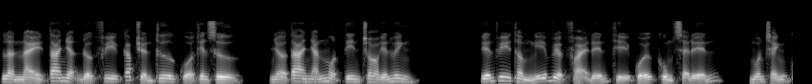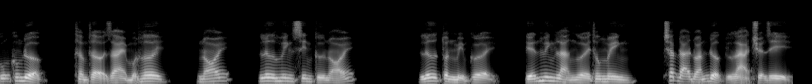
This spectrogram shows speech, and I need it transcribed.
lần này ta nhận được phi cấp truyền thư của thiên sư, nhờ ta nhắn một tin cho Yến huynh. Yến Phi thầm nghĩ việc phải đến thì cuối cùng sẽ đến, muốn tránh cũng không được, thầm thở dài một hơi, nói, Lư huynh xin cứ nói. Lư Tuần mỉm cười, Yến huynh là người thông minh, chắc đã đoán được là chuyện gì.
